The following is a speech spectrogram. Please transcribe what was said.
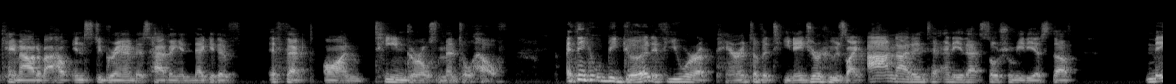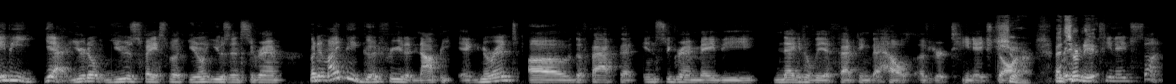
came out about how Instagram is having a negative effect on teen girls' mental health. I think it would be good if you were a parent of a teenager who's like, I'm not into any of that social media stuff. Maybe, yeah, you don't use Facebook, you don't use Instagram, but it might be good for you to not be ignorant of the fact that Instagram may be negatively affecting the health of your teenage daughter Sure. And certainly- your teenage son.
